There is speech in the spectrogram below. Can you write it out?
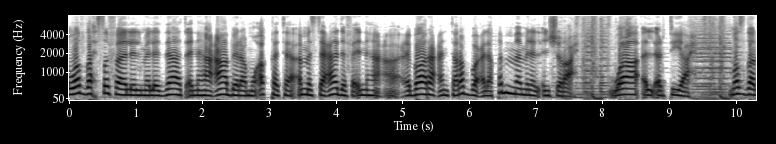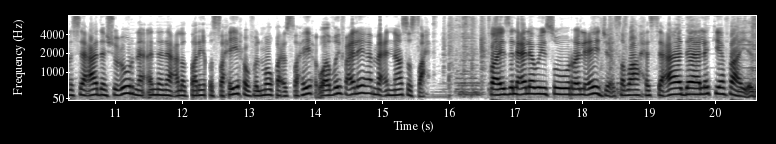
وضح صفة للملذات أنها عابرة مؤقتة. أما السعادة فإنها عبارة عن تربع على قمة من الانشراح والارتياح. مصدر السعادة شعورنا أننا على الطريق الصحيح وفي الموقع الصحيح وأضيف عليها مع الناس الصح. فايز العلوي صور العيجة صباح السعادة لك يا فايز.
